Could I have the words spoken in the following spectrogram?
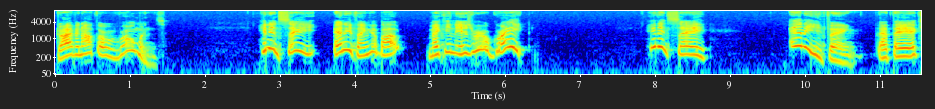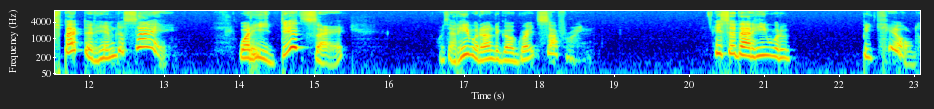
driving out the Romans. He didn't say anything about making Israel great. He didn't say anything that they expected him to say. What he did say was that he would undergo great suffering. He said that he would be killed.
